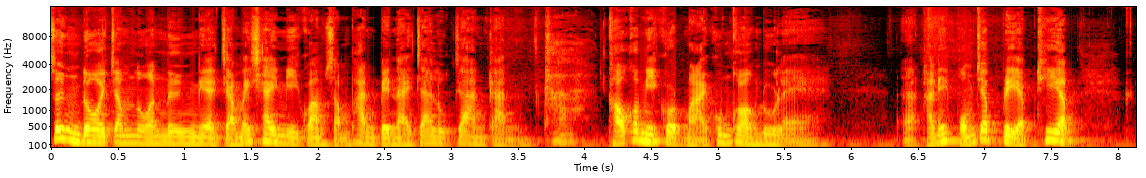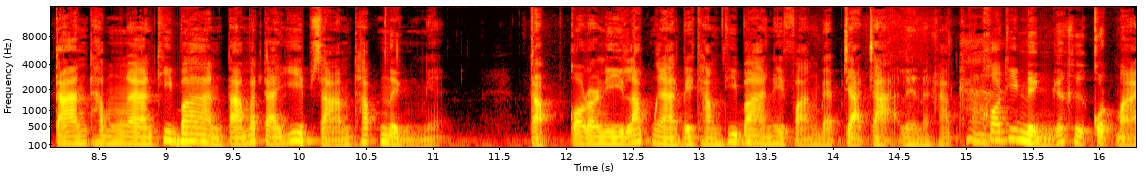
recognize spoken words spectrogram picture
ซึ่งโดยจำนวนหนึ่งเนี่ยจะไม่ใช่มีความสัมพันธ์เป็นนายจ้างลูกจ้างกันค่ะเขาก็มีกฎหมายคุ้มครองดูแลอะคราวนี้ผมจะเปรียบเทียบการทำงานที่บ้านตามมาตรา 23 ทับหนึ่งเนี่ย กับกรณีรับงานไปทำที่บ้านให้ฟังแบบจะๆเลยนะครับค่ะข้อที่ 1 ก็คือกฎหมาย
